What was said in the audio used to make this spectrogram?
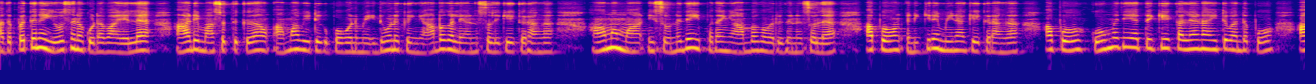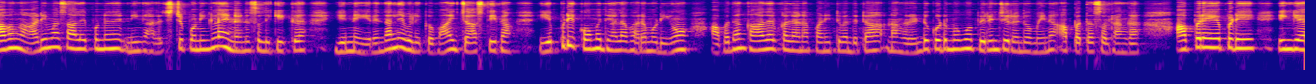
அதை பற்றின யோசனை கூடவா இல்லை? ஆடி மாதத்துக்கு அம்மா வீட்டுக்கு போகணுமே இது உனக்கு ஞாபகம் இல்லையான்னு சொல்லி கேட்குறாங்க ஆமாம்மா நீ சொன்ன சொன்னதே இப்போதான் ஞாபகம் வருதுன்னு சொல்ல. அப்போ அங்க நிற்கிற மீனா கேட்குறாங்க அப்போது கோமதி அத்தைக்கே கல்யாணம் ஆகிட்டு வந்தப்போ அவங்க ஆடி மாதம் அழைப்புன்னு நீங்கள் அழைச்சிட்டு போனீங்களா என்னன்னு சொல்லி கேட்க என்ன இருந்தாலும் இவளுக்கு வாய் ஜாஸ்தி தான். எப்படி கோமதியால் வர முடியும்? அவள் தான் காதல் கல்யாணம் பண்ணிட்டு வந்துட்டா. நாங்கள் ரெண்டு குடும்பமும் பிரிஞ்சு இருந்தோமேனு அப்போ தான் சொல்கிறாங்க அப்புறம் எப்படி? இங்கே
